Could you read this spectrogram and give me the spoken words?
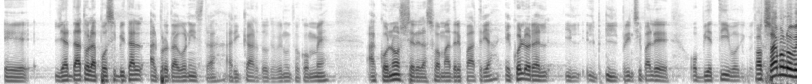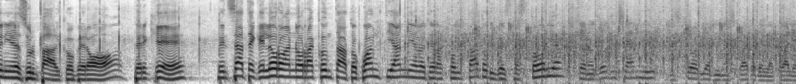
eh, gli ha dato la possibilità al protagonista, a Riccardo che è venuto con me, a conoscere la sua madrepatria e quello era il, il- il- principale obiettivo di Facciamolo venire sul palco però, perché pensate che loro hanno raccontato, quanti anni avete raccontato di questa storia? Sono 12 anni di storia di una squadra della quale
